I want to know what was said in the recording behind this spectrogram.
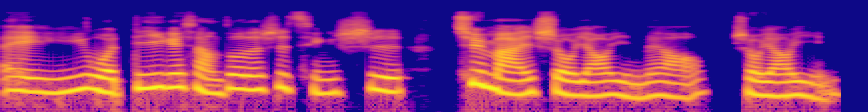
哎、欸，我第一个想做的事情是去买手摇饮料、手摇饮。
